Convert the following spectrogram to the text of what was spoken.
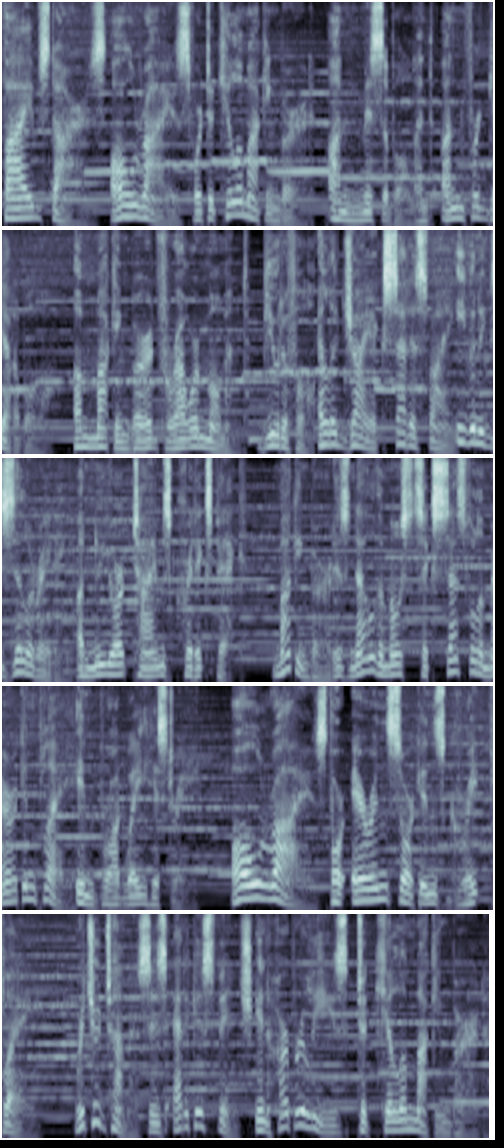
Five stars. All rise for To Kill a Mockingbird. Unmissable and unforgettable. A mockingbird for our moment. Beautiful, elegiac, satisfying, even exhilarating. A New York Times critic's pick. Mockingbird is now the most successful American play in Broadway history. All rise for Aaron Sorkin's great play. Richard Thomas is Atticus Finch in Harper Lee's To Kill a Mockingbird.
